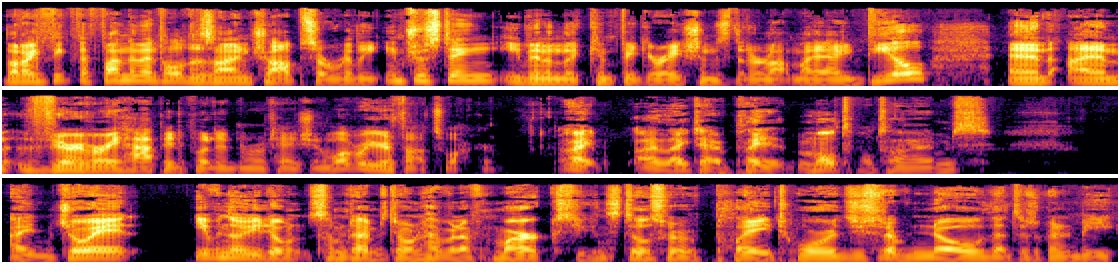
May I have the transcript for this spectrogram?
but I think the fundamental design chops are really interesting, even in the configurations that are not my ideal. And I am very, very happy to put it in rotation. What were your thoughts, Walker? All right, I liked it. I've played it multiple times. I enjoy it. Even though you don't sometimes don't have enough marks, you can still sort of play towards. You sort of know that there's going to be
